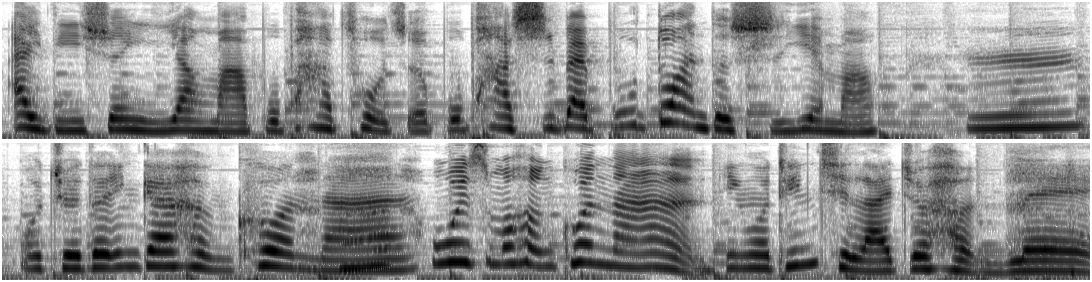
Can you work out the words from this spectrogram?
爱迪生一样吗？不怕挫折，不怕失败，不断的实验吗？嗯，我觉得应该很困难。啊，为什么很困难？因为听起来就很累，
